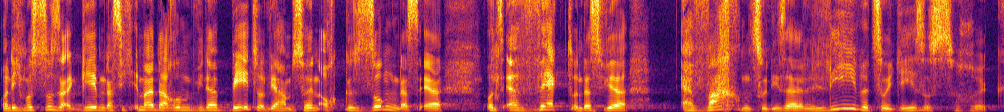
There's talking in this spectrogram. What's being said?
Und ich muss zugeben, dass ich immer darum wieder bete und wir haben es vorhin auch gesungen, dass er uns erweckt und dass wir erwachen zu dieser Liebe zu Jesus zurück.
